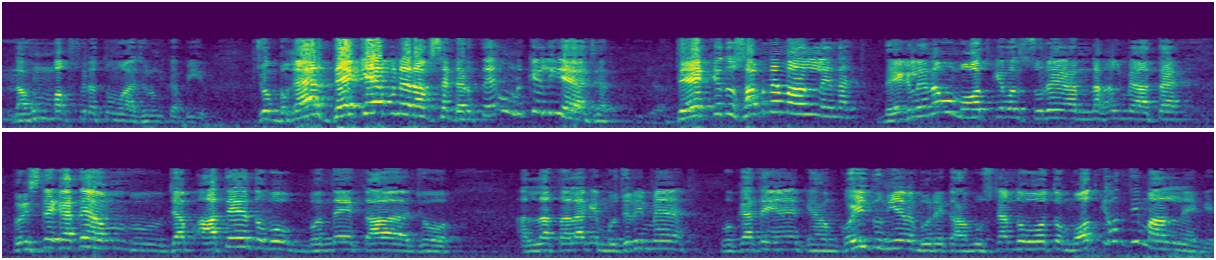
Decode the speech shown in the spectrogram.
لہم مغفرت اجر کبیر۔ جو بغیر دیکھے اپنے رب سے ڈرتے ہیں، ان کے لیے اجر۔ دیکھ کے تو سب نے مان لینا ہے۔ دیکھ لینا، وہ موت کیول سورہ النحل میں آتا ہے۔ فرشتے کہتے ہیں، ہم جب آتے ہیں تو وہ بندے کا جو اللہ تعالیٰ کے مجرم ہیں، وہ کہتے ہیں کہ ہم کوئی دنیا میں برے کام، اس ٹائم تو وہ تو موت کے وقت ہی مان لیں گے۔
